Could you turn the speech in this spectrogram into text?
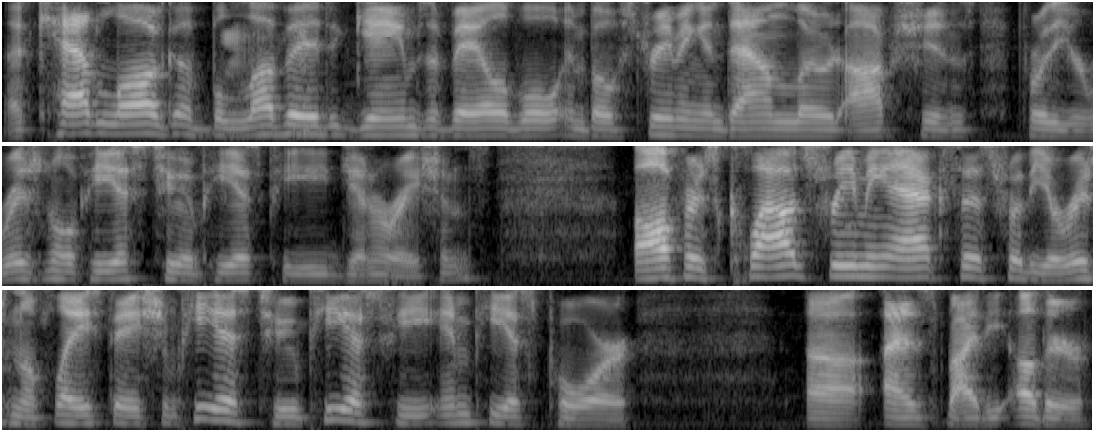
a catalog of beloved games available in both streaming and download options for the original PS2 and PSP generations, offers cloud streaming access for the original PlayStation, PS2, PSP, and PS4, uh, as by the other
